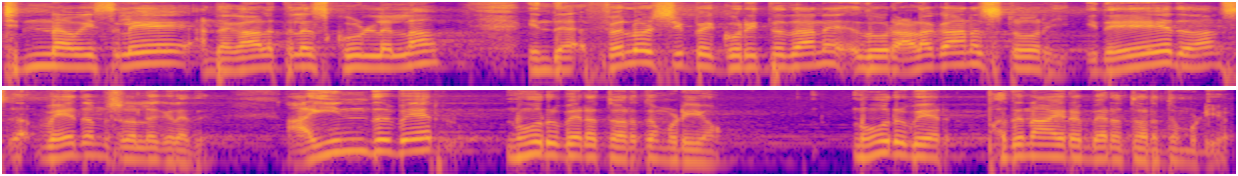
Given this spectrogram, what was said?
சின்ன வயசுலேயே அந்த காலத்தில் ஸ்கூல்லலாம் இந்த ஃபெலோஷிப்பை குறித்து தானே இது ஒரு அழகான ஸ்டோரி இதே தான் வேதம் சொல்லுகிறது. ஐந்து பேர் நூறு பேரை துரத்த முடியும். நூறு பேர் பதினாயிரம் பேரை துரத்த முடியும்.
